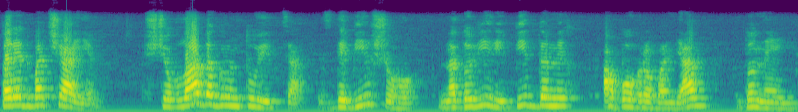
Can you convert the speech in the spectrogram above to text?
передбачає, що влада ґрунтується здебільшого на довірі підданих або громадян до неї.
